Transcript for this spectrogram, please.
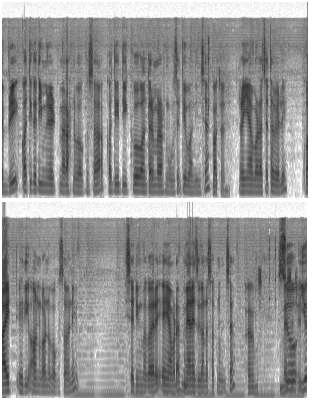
every कति कति मिनटमा राख्नुभएको छ कति कतिको अन्तरमा राख्नुभएको छ त्यो भनिदिन्छ. र यहाँबाट चाहिँ तपाईँले क्वाइट यदि अन गर्नुभएको छ भने सेटिङमा गएर यहाँबाट म्यानेज गर्न सक्नुहुन्छ. So Messages. यो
